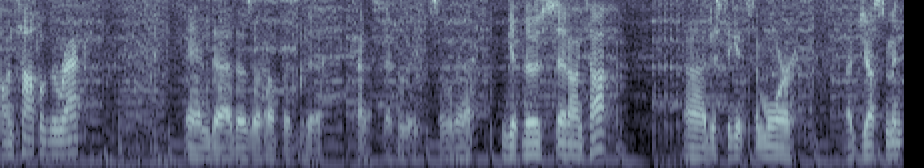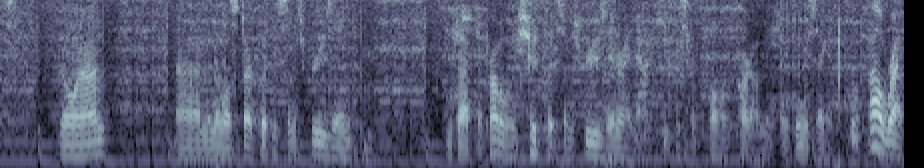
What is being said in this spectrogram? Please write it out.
on top of the rack, and uh, those will help us to kind of separate. So we're gonna get those set on top uh, just to get some more adjustment going on, um, and then we'll start putting some screws in. In fact, I probably should put some screws in right now to keep this from falling apart on me. Here, give me a second. All right.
